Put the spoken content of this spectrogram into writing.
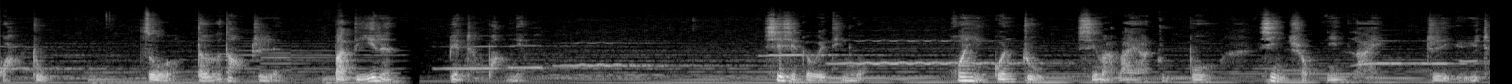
寡助。”做得道之人，把敌人变成朋友。谢谢各位听友，欢迎关注喜马拉雅主播信手拈来之愚者，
